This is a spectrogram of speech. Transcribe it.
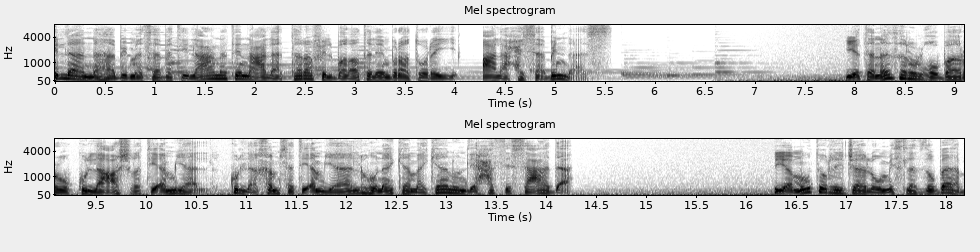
إلا أنها بمثابة لعنة على ترف البلاط الإمبراطوري على حساب الناس. يتناثر الغبار كل عشرة أميال كل خمسة أميال هناك مكان لحث السعادة يموت الرجال مثل الذباب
